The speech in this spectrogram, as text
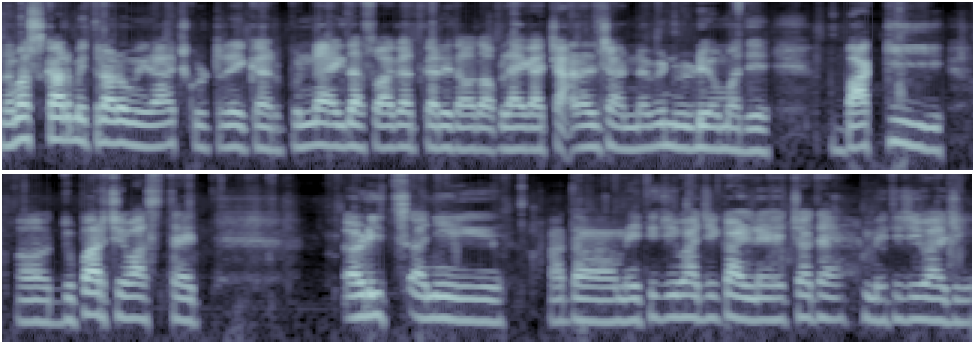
नमस्कार मित्रांनो मी राज कुटरेकर. पुन्हा एकदा स्वागत करीत आहोत आपल्या एका चॅनलच्या नवीन व्हिडिओमध्ये बाकी दुपारचे वाजता आहेत अडीच आणि आता मेथीची भाजी काढली ह्याच्यात आहे मेथीची भाजी.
